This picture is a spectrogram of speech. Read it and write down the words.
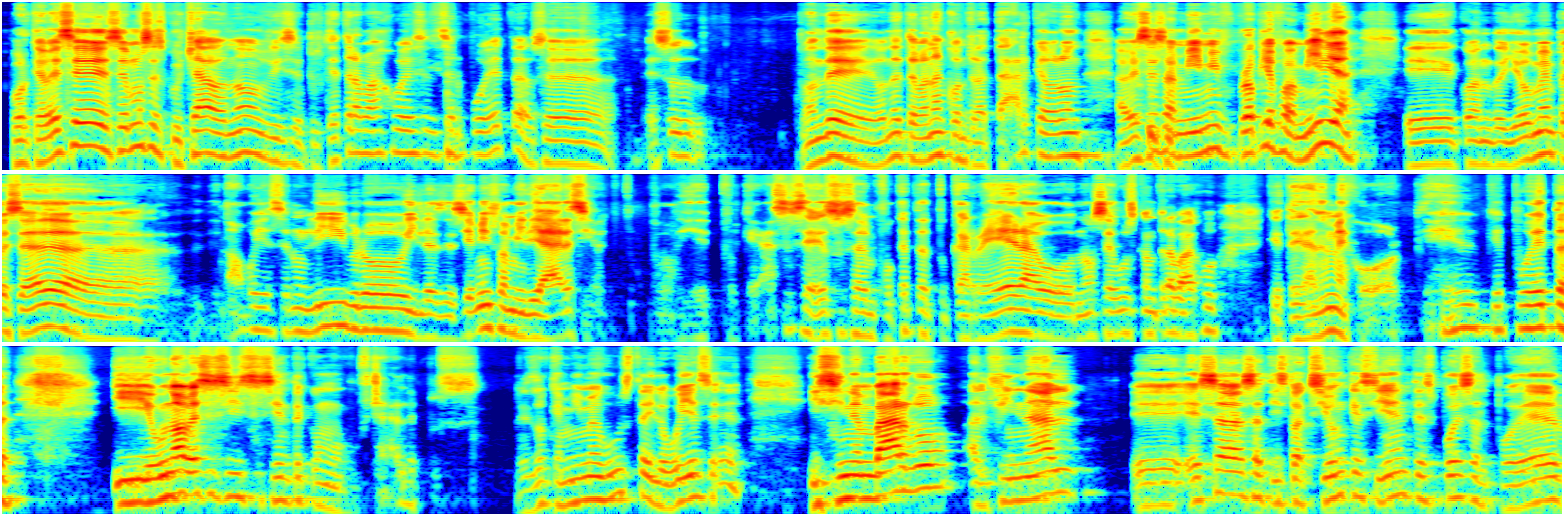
Porque a veces hemos escuchado, ¿no? Dice, pues, ¿qué trabajo es el ser poeta? O sea, eso, ¿Dónde, ¿Dónde, te van a contratar, cabrón? A veces a mí, mi propia familia, eh, cuando yo me empecé a, no, voy a hacer un libro y les decía a mis familiares, ¿por qué haces eso? O sea, enfócate a tu carrera o no sé, busca un trabajo que te gane mejor. ¿Qué, qué poeta? Y uno a veces sí se siente como, chale, pues es lo que a mí me gusta y lo voy a hacer. Y sin embargo, al final, eh, esa satisfacción que sientes, pues, al poder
